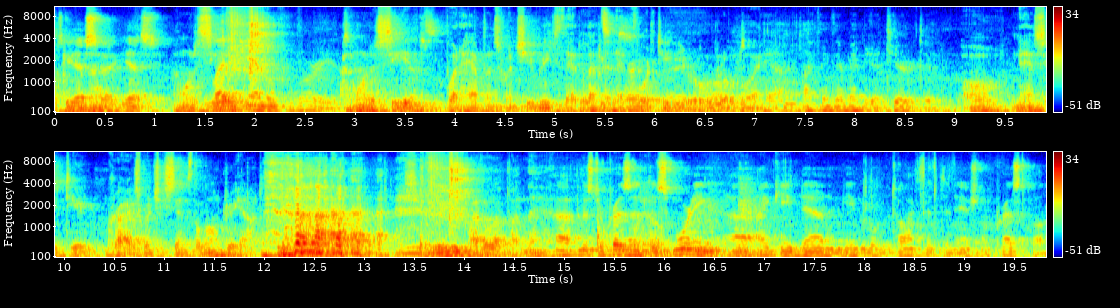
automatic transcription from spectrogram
talking yes, about? uh, yes. I want to see, Light a what- candle for Lori. I want to see it- what happens when she reads that letter that fourteen-year-old Oh, wrote. boy. Yeah, I think there may be a tear or two. Oh, Nancy tear cries when she sends the laundry out. She'll really puddle up on that. Uh, Mr. President, this morning, uh, I came down and gave a little talk at the National Press Club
